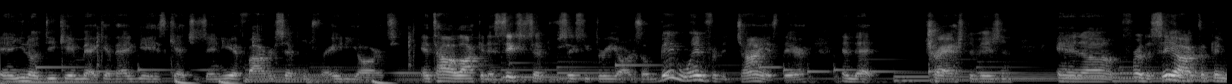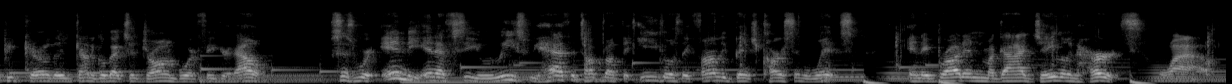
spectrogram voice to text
And you know, DK Metcalf had to get his catches and He had five receptions for 80 yards. And Tyler Lockett had six receptions for 63 yards. So big win for the Giants there in that trash division. And uh, for the Seahawks, I think Pete Carroll, they kind of go back to the drawing board, figure it out. Since we're in the NFC least, we have to talk about the Eagles. They finally benched Carson Wentz and they brought in my guy Jalen Hurts. Wow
